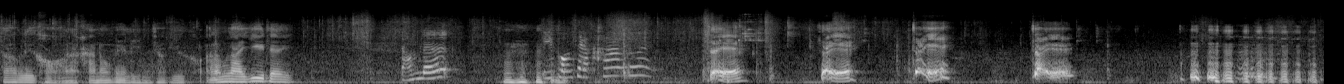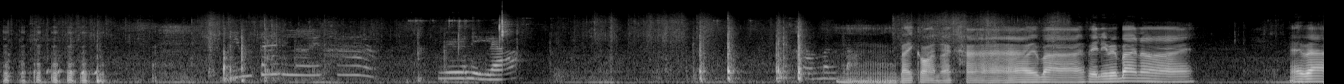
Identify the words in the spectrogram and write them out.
ชอบลือขอนะคะน้องเฟรินชอบลือขอเอาน้ำลายยืดเลย จอมเลอะตีผมแสกข้างด้วยเจ๊เจ๊เจ๊เจ๊ ยิ้มเต้นเลยค่ะ ยืนอีกแล้วคำ มันอืตัดมไปก่อนนะคะบ๊ายบายเฟรินบ๊ายบายหน่อยบ๊ายบา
